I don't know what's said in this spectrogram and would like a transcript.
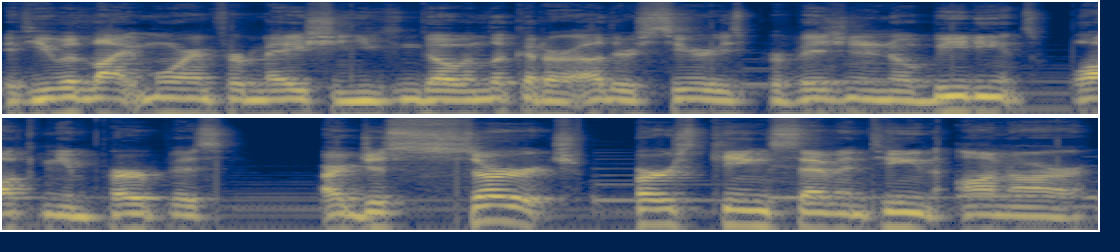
If you would like more information, you can go and look at our other series, Provision and Obedience, Walking in Purpose, or just search First Kings 17 on our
